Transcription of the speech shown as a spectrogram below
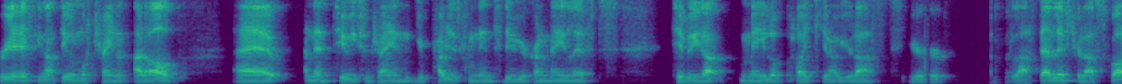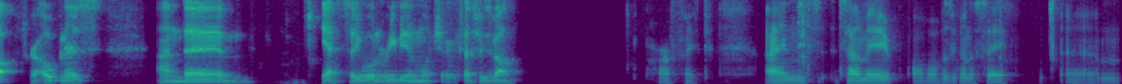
realistically not doing much training at all. Uh, and then two weeks from training, you're probably just coming in to do your kind of main lifts. Typically, that may look like you know your last your last deadlift, your last squat for openers, and um, yeah, so you wouldn't really doing much accessories at all. Perfect. And tell me, oh, what was I going to say? Um,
